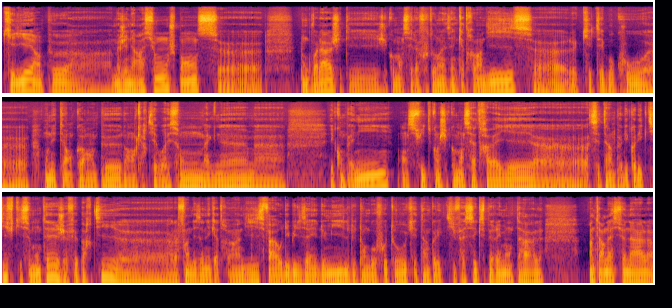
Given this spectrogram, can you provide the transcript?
qui est lié un peu à, ma génération, je pense. Donc voilà, j'ai commencé la photo dans les années 90, euh, qui était beaucoup. On était encore un peu dans le quartier Bresson, Magnum euh, et compagnie. Ensuite, quand j'ai commencé à travailler, euh, c'était un peu les collectifs qui se montaient. J'ai fait partie euh, à la fin des années 90, enfin au début des années 2000, de Tango Photo, qui était un collectif assez expérimental international,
